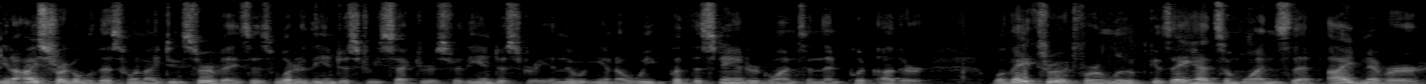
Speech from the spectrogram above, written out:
You know, I struggle with this when I do surveys. Is what are the industry sectors for the industry? And the, you know, we put the standard ones and then put other. Well, they threw it for a loop because they had some ones that I'd never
